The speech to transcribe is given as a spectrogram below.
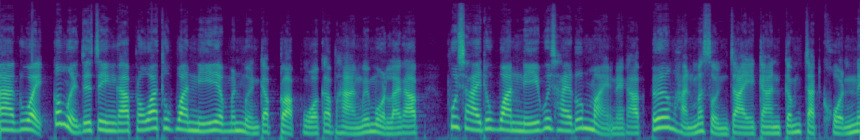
มากๆด้วย ก็เหมือนจะจริงครับเพราะว่าทุกวันนี้เนี่ยมันเหมือนกับกลับหัวกลับหางไปหมดแล้วครับผู้ชายทุกวันนี้ผู้ชายรุ่นใหม่นะครับเริ่มหันมาสนใจการกำจัดขนใน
